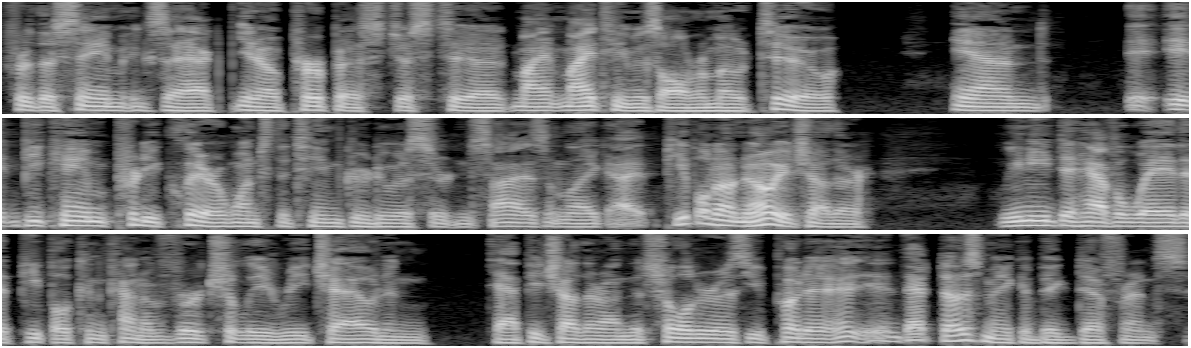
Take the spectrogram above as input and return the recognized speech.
for the same exact, you know, purpose, just to my my team is all remote too. And it, it became pretty clear once the team grew to a certain size. I'm like, I, people don't know each other. We need to have a way that people can kind of virtually reach out and tap each other on the shoulder, as you put it. it that does make a big difference.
